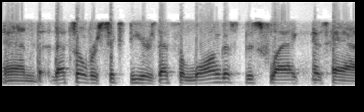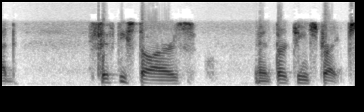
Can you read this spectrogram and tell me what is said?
And that's over 60 years. That's the longest this flag has had 50 stars and 13 stripes.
